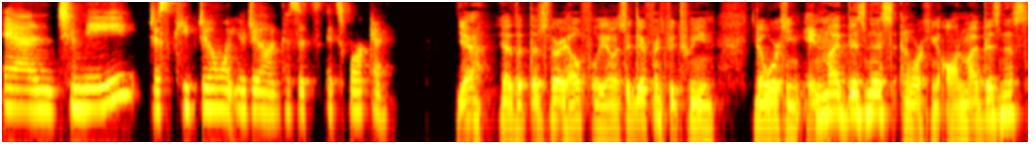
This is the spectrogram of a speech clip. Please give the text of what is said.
And to me, just keep doing what you're doing because it's it's working. Yeah, yeah, that, that's very helpful. You know, it's the difference between, you know, working in my business and working on my business.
